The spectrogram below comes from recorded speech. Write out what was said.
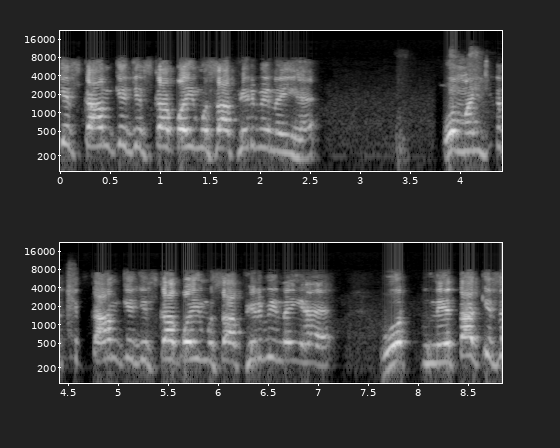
किस काम की जिसका कोई मुसाफिर भी नहीं है वो मंजिल किस काम की जिसका कोई मुसाफिर भी नहीं है वो नेता किस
